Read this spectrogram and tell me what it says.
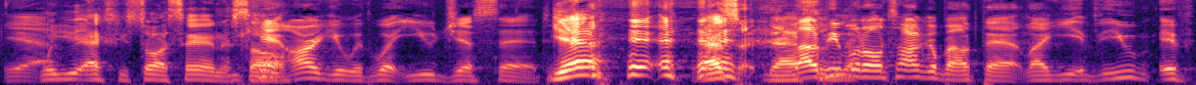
Yeah. When you actually start saying it. You so can't argue with what you just said. yeah, that's, a lot of people don't talk about that. Like if you if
